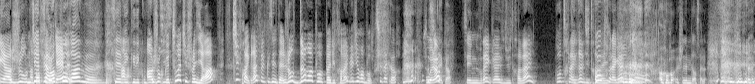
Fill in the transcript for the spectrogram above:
Et un jour, Tu vas faire lequel, un forum, euh, tu sais, avec des un jour que toi tu choisiras, tu feras grève parce que c'est un jour de repos, pas du travail mais du repos. Je suis d'accord. Je D'accord. C'est une vraie grève du travail contre la grève du travail. contre la grève du travail. Oh, je l'aime bien celle-là.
